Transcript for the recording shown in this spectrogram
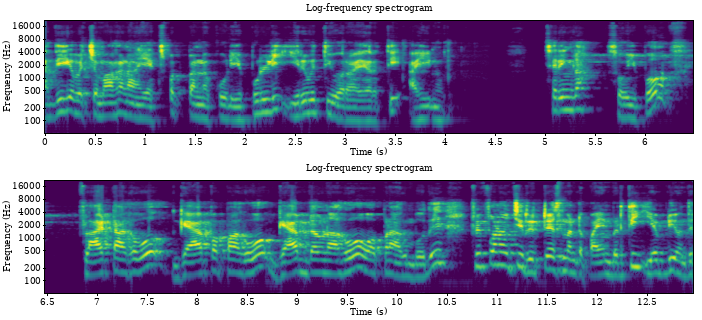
அதிகபட்சமாக நான் எக்ஸ்பெக்ட் பண்ணக்கூடிய புள்ளி இருபத்தி ஓராயிரத்தி ஐநூறு. சரிங்களா? ஸோ இப்போது ஃப்ளாட்டாகவோ கேப் அப்பாகவோ கேப் டவுனாகவோ ஓப்பன் ஆகும்போது ஃபிஃபனோச்சி ரிட்ரேஸ்மெண்ட்டை பயன்படுத்தி எப்படி வந்து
